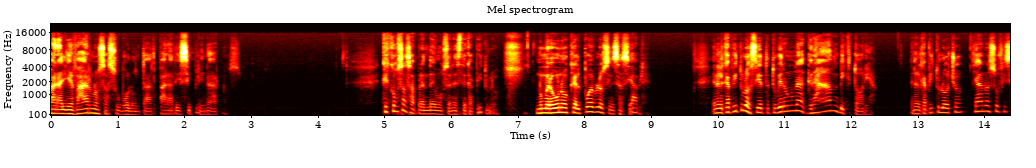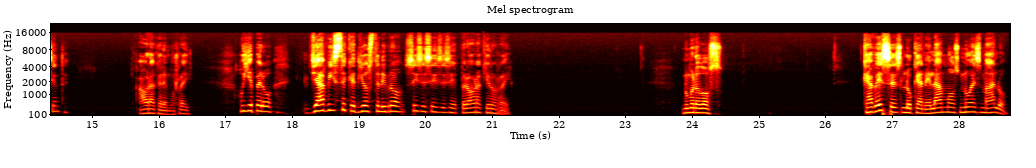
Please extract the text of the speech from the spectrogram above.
para llevarnos a su voluntad, para disciplinarnos. ¿Qué cosas aprendemos en este capítulo? Número uno, que el pueblo es insaciable. En el capítulo 7 tuvieron una gran victoria. En el capítulo 8 ya no es suficiente. Ahora queremos rey. Oye, pero ¿ya viste que Dios te libró? Sí, sí, sí, sí, sí, pero ahora quiero rey. Número 2. Que a veces lo que anhelamos no es malo,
